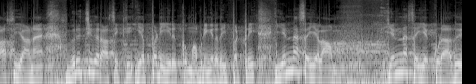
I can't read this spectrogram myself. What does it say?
ராசியான விருச்சிக ராசிக்கு எப்படி இருக்கும் அப்படிங்கிறதை பற்றி என்ன செய்யலாம்? என்ன செய்யக்கூடாது?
